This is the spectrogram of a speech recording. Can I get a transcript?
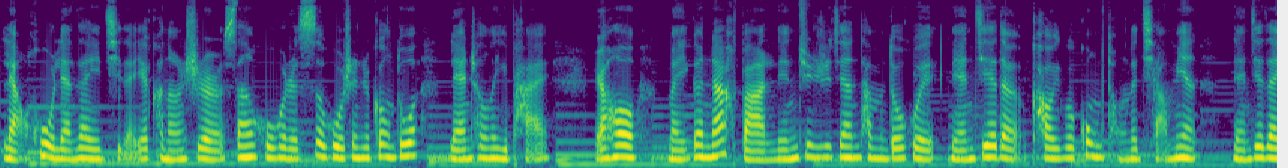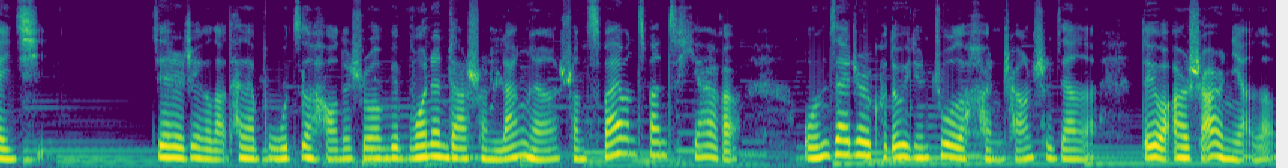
两户连在一起的，也可能是三户或者四户，甚至更多连成了一排。然后每一个 Nachbar 邻居之间，他们都会连接的，靠一个共同的墙面连接在一起。接着，这个老太太不无自豪地说：“Wir wohnen da schon lange, schon zweiundzwanzig Jahre。我们在这儿可都已经住了很长时间了，得有二十二年了。”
